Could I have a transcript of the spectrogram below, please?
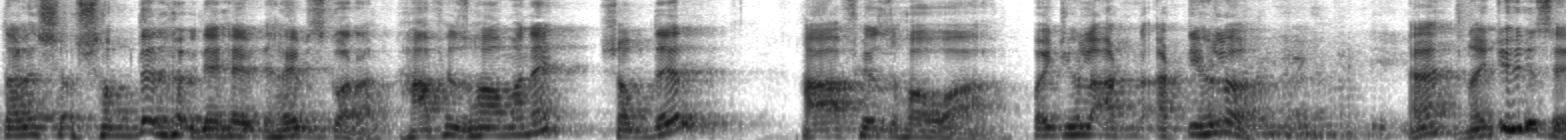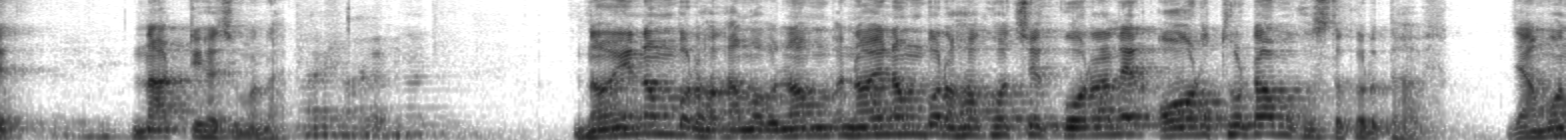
তাহলে শব্দের হেফজ করা। হাফেজ হওয়া মানে শব্দের হাফেজ হওয়া। কয়টি হলো? আট আটটি হলো? হ্যাঁ? নয়টি হয়ে গেছে? না, আটটি হয়েছে মনে হয়। নয় নম্বর হক। আমার নয় নম্বর হক হচ্ছে কোরআনের অর্থটাও মুখস্থ করতে হবে। যেমন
